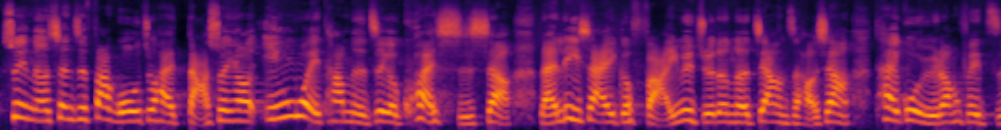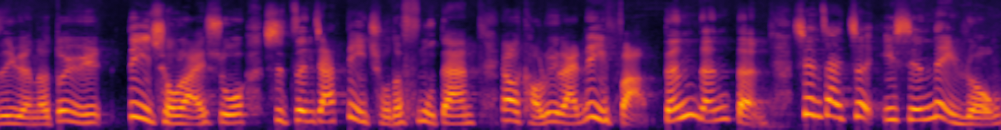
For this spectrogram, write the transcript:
所以呢，甚至法国、欧洲还打算要因为他们的这个快时尚来立下一个法，因为觉得呢这样子好像太过于浪费资源了，对于地球来说是增加地球的负担，要考虑来立法等等等。现在这一些内容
